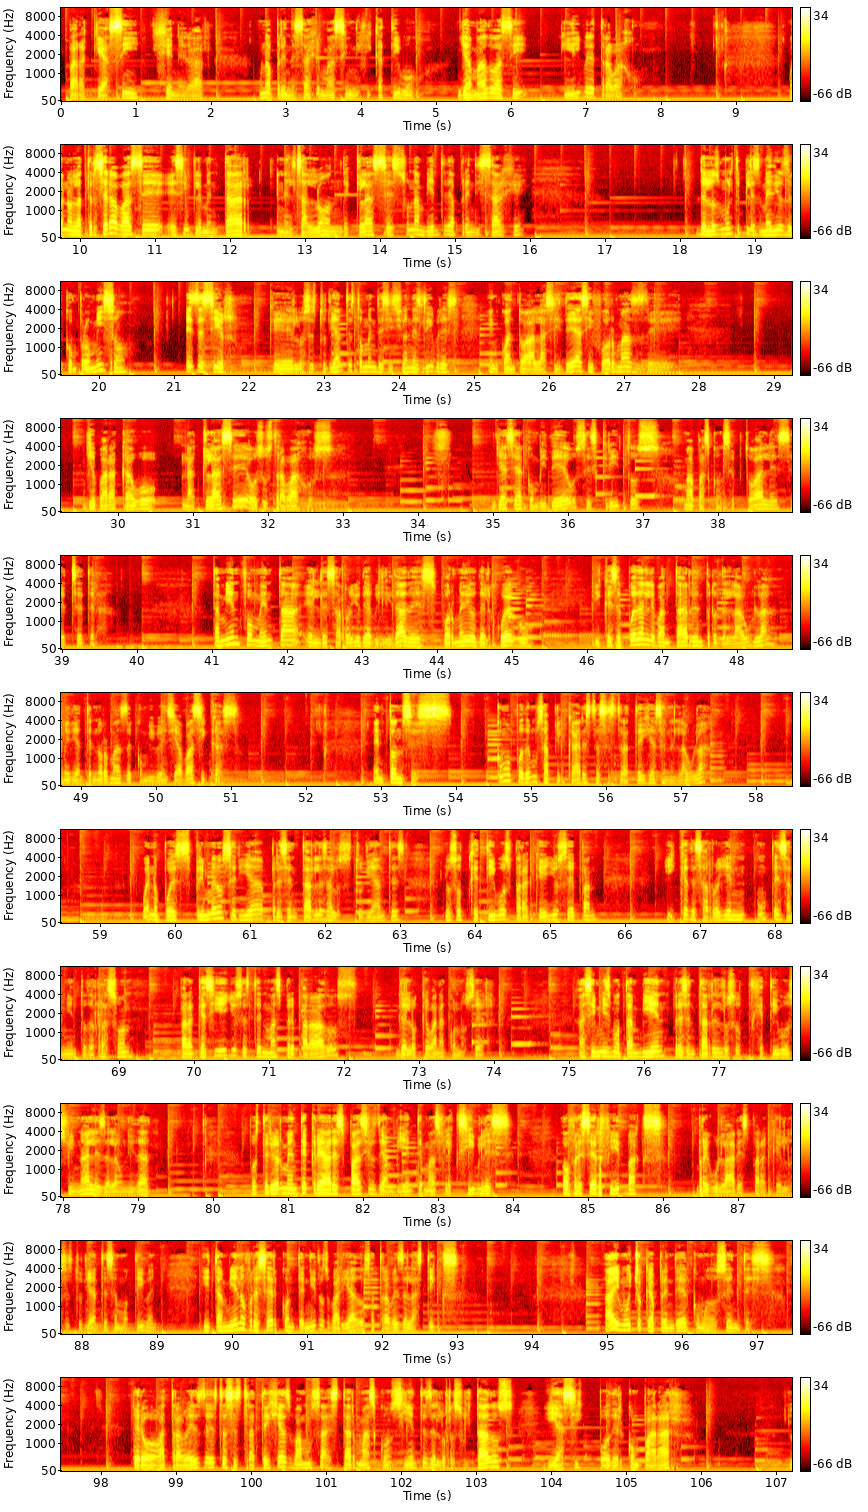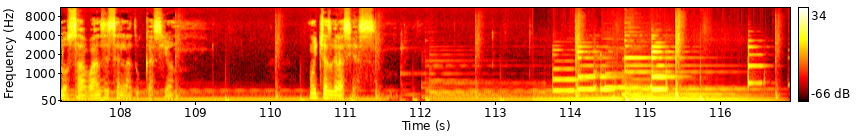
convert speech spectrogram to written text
para que así generar un aprendizaje más significativo, llamado así libre trabajo. Bueno, la tercera base es implementar en el salón de clases un ambiente de aprendizaje de los múltiples medios de compromiso, es decir, que los estudiantes tomen decisiones libres en cuanto a las ideas y formas de llevar a cabo una clase o sus trabajos, ya sea con videos, escritos, mapas conceptuales, etc. También fomenta el desarrollo de habilidades por medio del juego y que se puedan levantar dentro del aula mediante normas de convivencia básicas. Entonces, ¿cómo podemos aplicar estas estrategias en el aula? Bueno, pues primero sería presentarles a los estudiantes los objetivos para que ellos sepan y que desarrollen un pensamiento de razón, para que así ellos estén más preparados de lo que van a conocer. Asimismo también presentarles los objetivos finales de la unidad. Posteriormente crear espacios de ambiente más flexibles, ofrecer feedbacks regulares para que los estudiantes se motiven y también ofrecer contenidos variados a través de las TICs. Hay mucho que aprender como docentes, pero a través de estas estrategias vamos a estar más conscientes de los resultados y así poder comparar los avances en la educación. Muchas gracias.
